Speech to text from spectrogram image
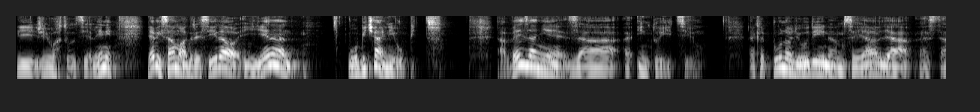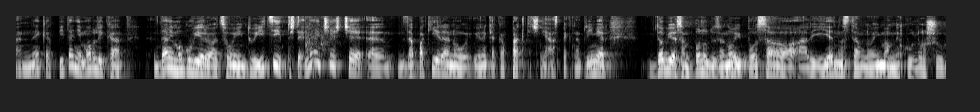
i životu u cijelini. Ja bih samo adresirao jedan uobičajeni upit. A vezan je za e, intuiciju. Dakle, puno ljudi nam se javlja e, sa nekak pitanjem oblika da li mogu vjerovati svojoj intuiciji, što je najčešće e, zapakirano u nekakav praktični aspekt. Na primjer, dobio sam ponudu za novi posao, ali jednostavno imam neku lošu, uh,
